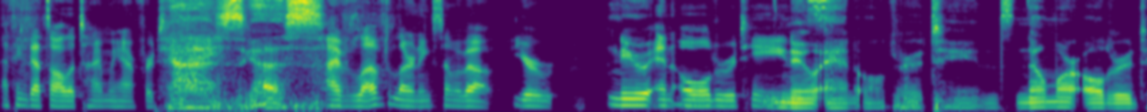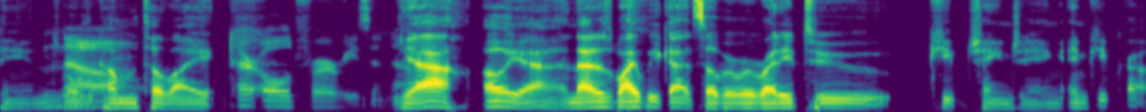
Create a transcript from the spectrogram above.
I think that's all the time we have for today. yes, yes. I've loved learning some about your new and old routines. New and old routines. No more old routines will come to light. They're old for a reason. Now. Yeah. Oh, yeah. And that is why we got sober. We're ready to keep changing and keep growing.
